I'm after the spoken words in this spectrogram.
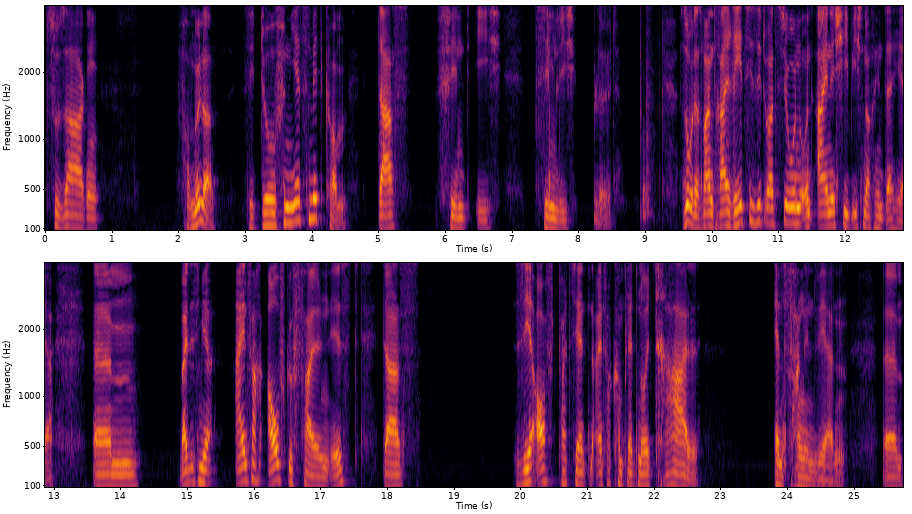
zu sagen, Frau Müller, Sie dürfen jetzt mitkommen, das finde ich ziemlich blöd. So, das waren drei Rezi-Situationen und eine schiebe ich noch hinterher. Ähm, weil es mir einfach aufgefallen ist, dass sehr oft Patienten einfach komplett neutral empfangen werden. Ähm,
